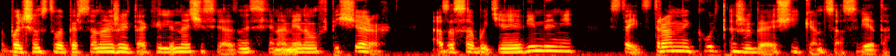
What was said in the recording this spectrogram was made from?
Большинство персонажей так или иначе связаны с феноменом в пещерах, а за событиями в Виндене стоит странный культ, ожидающий конца света.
